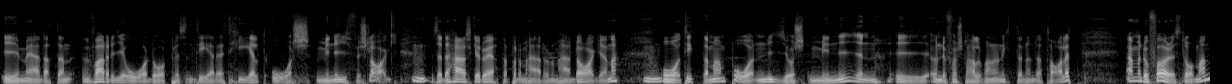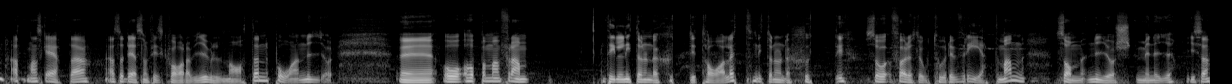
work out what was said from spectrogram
i och med att den varje år då presenterar ett helt års menyförslag. Mm. Så det här ska du äta på de här och de här dagarna. Mm. Och tittar man på nyårsmenyn i, under första halvan av 1900-talet, ja men då föreslår man att man ska äta alltså det som finns kvar av julmaten på nyår. Eh, och hoppar man fram till 1970-talet, 1970, så föreslog Tore Wretman som nyårsmeny. Gissa?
